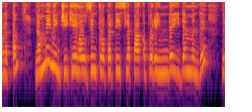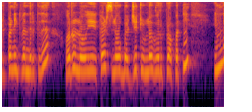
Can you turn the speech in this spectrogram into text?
வணக்கம். நம்ம இன்னைக்கு ஜிகே ஹவுசிங் ப்ராப்பர்ட்டிஸில் பார்க்க போகிற இந்த இடம் வந்து விற்பனைக்கு வந்திருக்குது. ஒரு லோ ஏக்கர்ஸ் லோ பட்ஜெட் உள்ள ஒரு ப்ராப்பர்ட்டி இந்த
